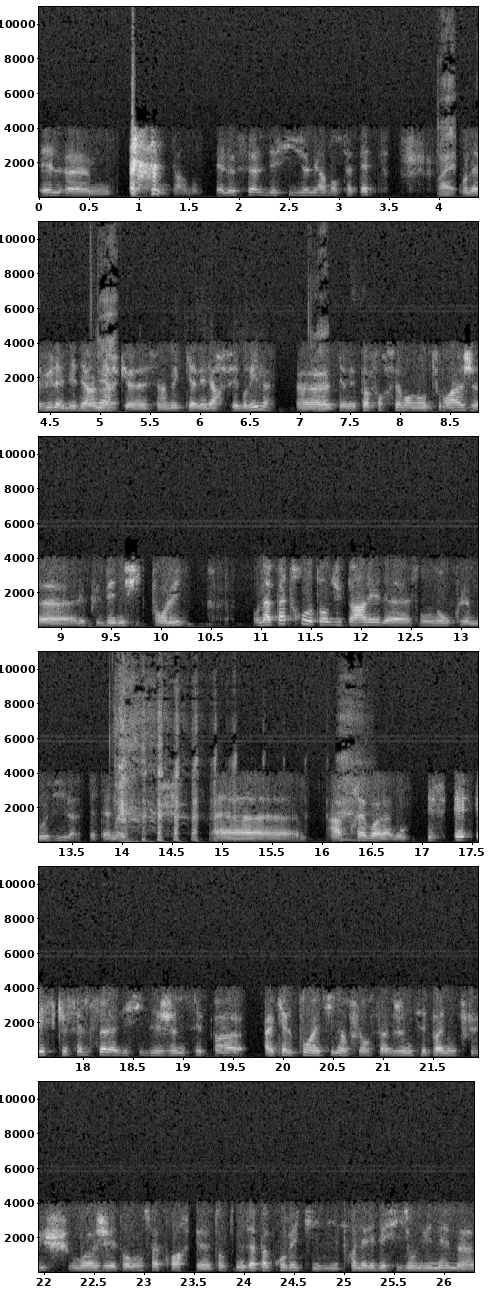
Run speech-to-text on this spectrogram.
est, le, est, le, seul décisionnaire dans sa tête? On a vu l'année dernière que c'est un mec qui avait l'air fébrile, qui n'avait pas forcément l'entourage le plus bénéfique pour lui. On n'a pas trop entendu parler de son oncle maudit là, cette année. euh, après, voilà. Donc, est-ce que c'est le seul à décider Je ne sais pas. À quel point est-il influençable? Je ne sais pas non plus. Moi, j'ai tendance à croire que tant qu'il nous a pas prouvé qu'il prenait les décisions lui-même, euh,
